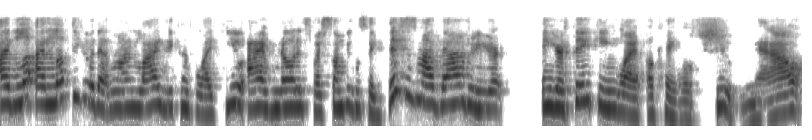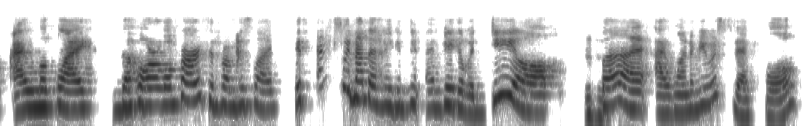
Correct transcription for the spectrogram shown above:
I love I love to hear that line lies because like you, I have noticed where some people say, This is my boundary. You're and you're thinking like, okay, well, shoot, now I look like the horrible person from just like, it's actually not that big a, big of a deal mm-hmm. but I want to be respectful.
